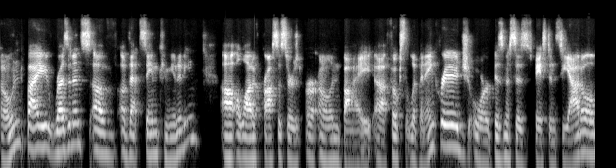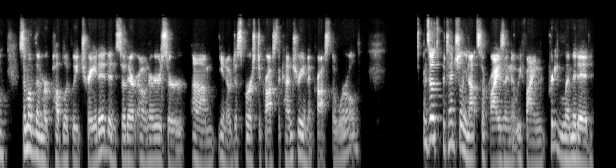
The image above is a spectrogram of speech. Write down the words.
owned by residents of, of that same community. Uh, a lot of processors are owned by uh, folks that live in Anchorage or businesses based in Seattle. Some of them are publicly traded, and so their owners are um, you know, dispersed across the country and across the world. And so it's potentially not surprising that we find pretty limited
